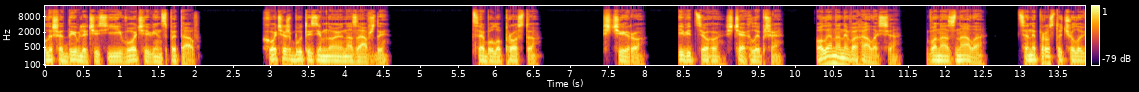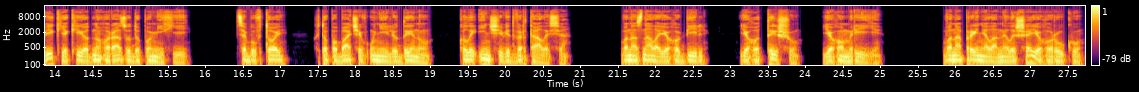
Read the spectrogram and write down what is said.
лише дивлячись їй в очі, він спитав Хочеш бути зі мною назавжди? Це було просто, щиро, і від цього ще глибше. Олена не вагалася. Вона знала це не просто чоловік, який одного разу допоміг їй. Це був той, хто побачив у ній людину, коли інші відверталися. Вона знала його біль, його тишу, його мрії. Вона прийняла не лише його руку,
